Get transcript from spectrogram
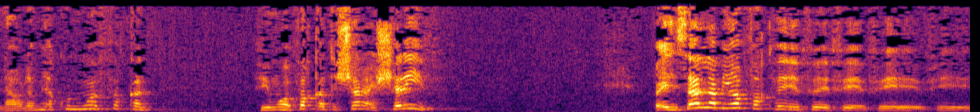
أنه لم يكن موفقا في موافقة الشرع الشريف. فإنسان لم يوفق في في في في, في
